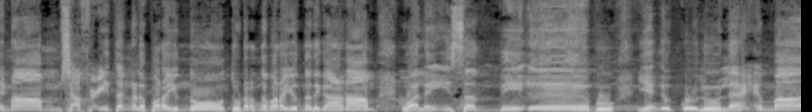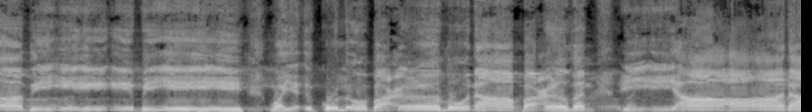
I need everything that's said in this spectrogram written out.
ഇമാം കാണാം. ഷഫി തങ്ങൾ പറയുന്നു തുടർന്ന് പറയുന്നത് കാണാം. വയക്കുലു ബഅദുനാ ബഅദൻ ഇയാനാ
